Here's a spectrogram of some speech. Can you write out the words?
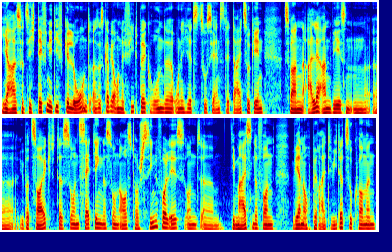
Ja, es hat sich definitiv gelohnt. Also es gab ja auch eine Feedback-Runde, ohne hier jetzt zu sehr ins Detail zu gehen. Es waren alle Anwesenden äh, überzeugt, dass so ein Setting, dass so ein Austausch sinnvoll ist und ähm, die meisten davon wären auch bereit wiederzukommen.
